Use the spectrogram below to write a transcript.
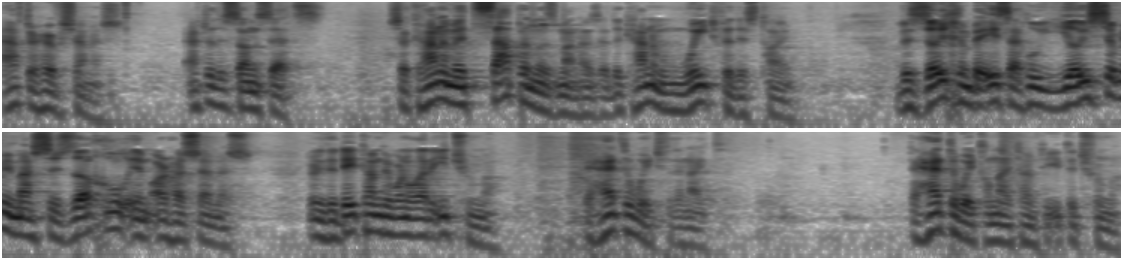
after Herv Shemesh, after the sun sets. Shakahanim etzapen lezman hazeh. The Kahanim wait for this time. V'zoichem zachu im ar hashemesh. During the daytime, they weren't allowed to eat truma. They had to wait for the night. They had to wait till nighttime to eat the truma.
